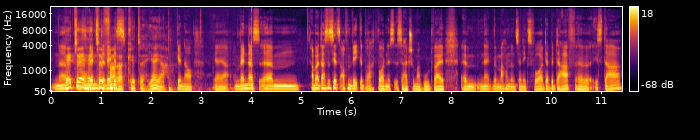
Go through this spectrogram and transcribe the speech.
ne, hätte, wenn, hätte, wenn Fahrradkette, ja, ja. Genau, ja, ja. Wenn das, ähm, aber dass es jetzt auf den Weg gebracht worden ist, ist halt schon mal gut, weil ähm, ne, wir machen uns ja nichts vor. Der Bedarf äh, ist da,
